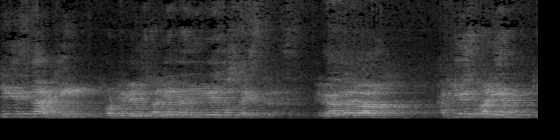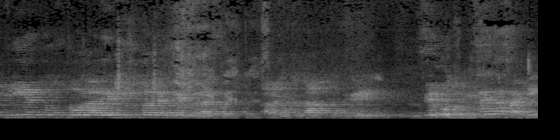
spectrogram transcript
¿Quién está aquí? Porque me gustaría tener ingresos extras. Que la mano. Aquí me sumarían 500 dólares, 1000 dólares extras para comenzar. ¿okay? Segundo, quizás estás aquí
